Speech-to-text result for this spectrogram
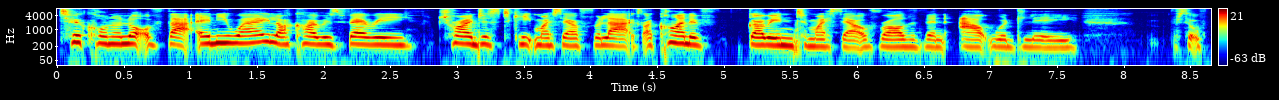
took on a lot of that anyway. Like I was very trying just to keep myself relaxed. I kind of go into myself rather than outwardly sort of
